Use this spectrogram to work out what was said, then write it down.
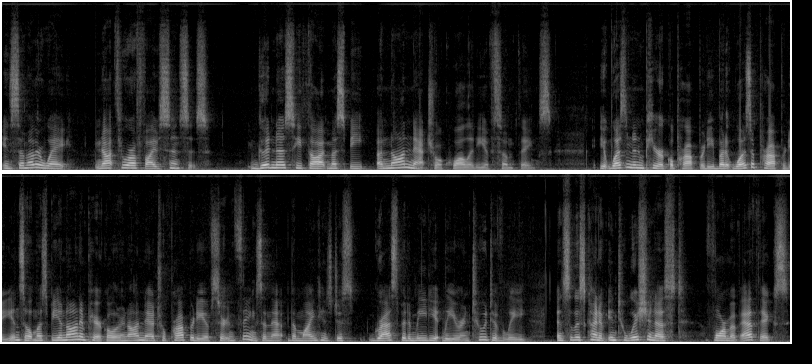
in some other way, not through our five senses. Goodness, he thought, must be a non natural quality of some things. It wasn't an empirical property, but it was a property, and so it must be a non empirical or a non natural property of certain things, and that the mind can just grasp it immediately or intuitively. And so, this kind of intuitionist form of ethics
